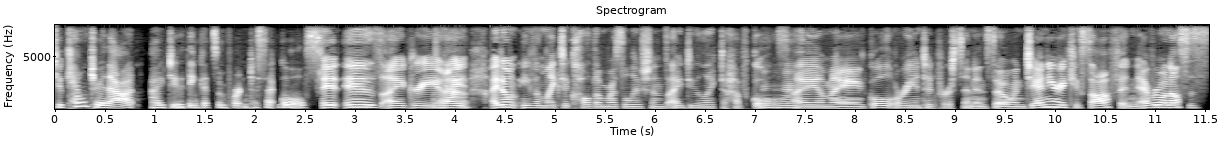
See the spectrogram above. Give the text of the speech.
to counter that i do think it's important to set goals It is. I agree. Yeah. I I don't even like to call them resolutions. I do like to have goals. Mhm. I am a goal oriented person, and so when January kicks off and everyone else is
